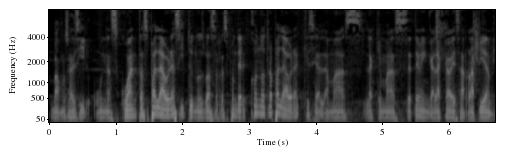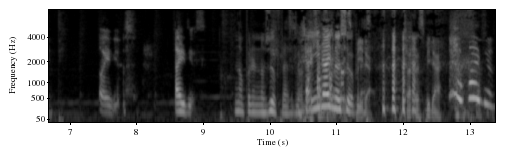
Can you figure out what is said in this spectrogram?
vamos a decir unas cuantas palabras y tú nos vas a responder con otra palabra que sea la más, la que más se te venga a la cabeza rápidamente. Ay, Dios. Ay, Dios. No, pero no sufras. No, Respira y no respira. sufras. Vamos a respirar. Ay, Dios.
